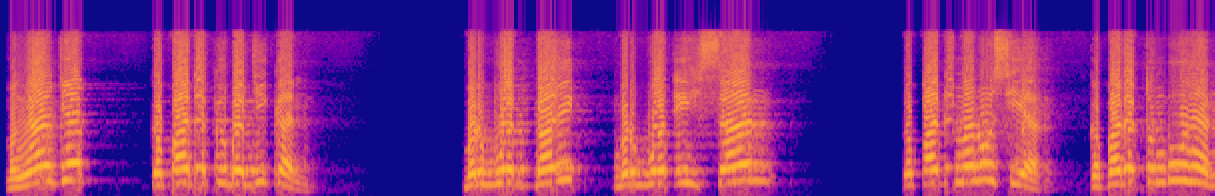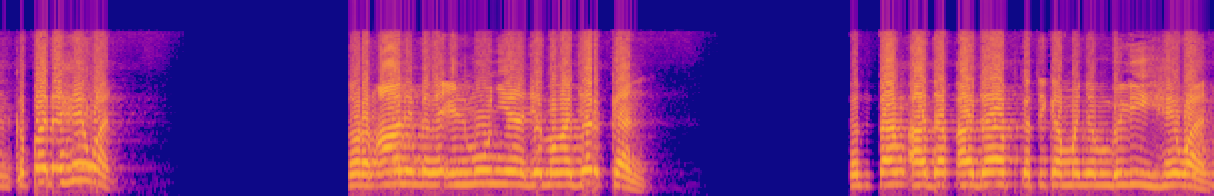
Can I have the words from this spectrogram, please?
Mengajak kepada kebajikan. Berbuat baik, berbuat ihsan kepada manusia, kepada tumbuhan, kepada hewan. Seorang alim dengan ilmunya dia mengajarkan tentang adab-adab ketika menyembelih hewan.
